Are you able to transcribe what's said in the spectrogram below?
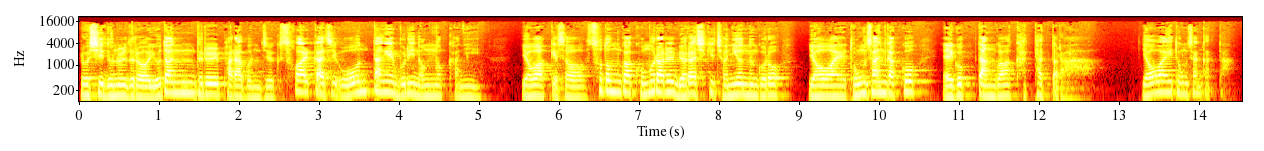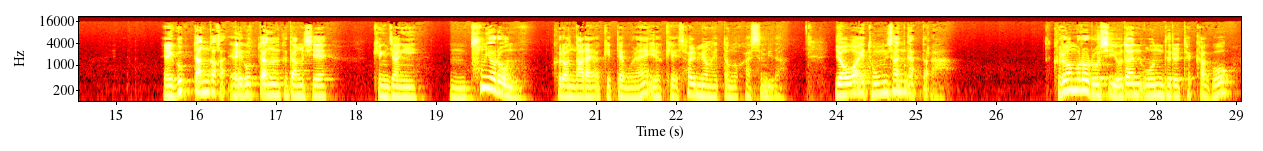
롯이 눈을 들어 요단들을 바라본즉 소알까지 온 땅에 물이 넉넉하니 여호와께서 소돔과 고모라를 멸하시기 전이었는고로 여호와의 동산 같고 애굽 땅과 같았더라. 여호와의 동산 같다. 애굽 땅과 애굽 땅은 그 당시에 굉장히 음, 풍요로운 그런 나라였기 때문에 이렇게 설명했던 것 같습니다. 여호와의 동산 같더라. 그러므로 롯이 요단 온들을 택하고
